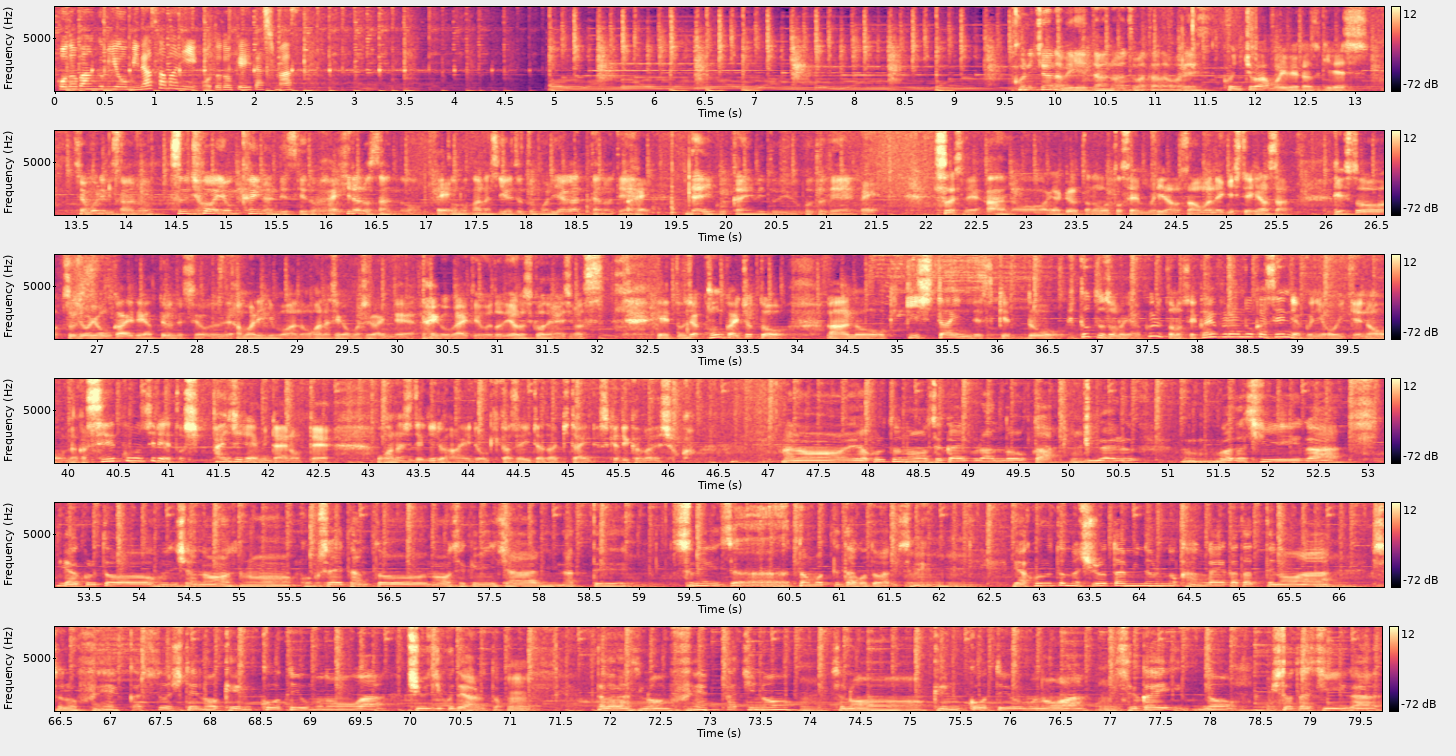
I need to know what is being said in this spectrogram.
この番組を皆様にお届けいたします。こんにちはナビゲーターの東忠夫です。こんにちは森部和樹です。じゃあ森部さんあの通常は4回なんですけども、はい。平野さんのええとのお話がちょっと盛り上がったので、はい。第5回目ということで、ええそうですね、あのヤクルトの元専務平野さんをお招きして平野さんゲスト通常4回でやってるんですよ。あまりにもあのお話が面白いんで第5回ということでよろしくお願いします。えっ、とじゃあ今回ちょっとあのお聞きしたいんですけど一つそのヤクルトの世界ブランド化戦略においてのなんか成功事例と失敗事例みたいのってお話しできる範囲でお聞かせいただきたいんですけどいかがでしょうか？あのヤクルトの世界ブランド化、いわゆるうん私がヤクルト本社のその国際担当の責任者になって、常にずっと思ってたことはですね、ヤクルトの白田稔の考え方っていうのは、その普遍価値としての健康というものが中軸であると。だからその普遍価値のその健康というものは世界の人たちが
